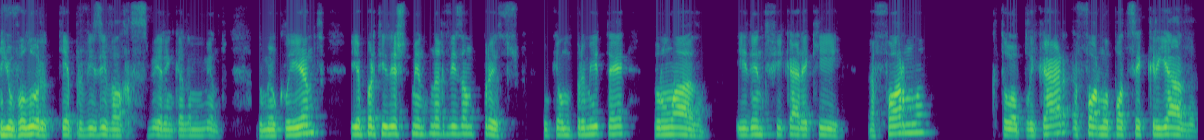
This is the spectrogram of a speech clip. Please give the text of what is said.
e o valor que é previsível receber em cada momento do meu cliente, e a partir deste momento, na revisão de preços, o que ele me permite é, por um lado, identificar aqui a fórmula que estou a aplicar. A fórmula pode ser criada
